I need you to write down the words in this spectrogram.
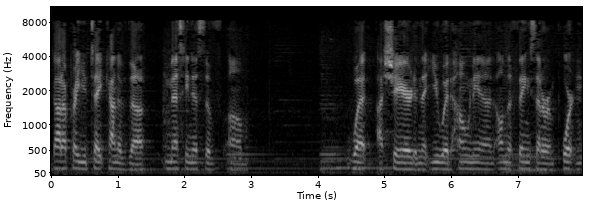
God, I pray you take kind of the messiness of um, what I shared and that you would hone in on the things that are important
